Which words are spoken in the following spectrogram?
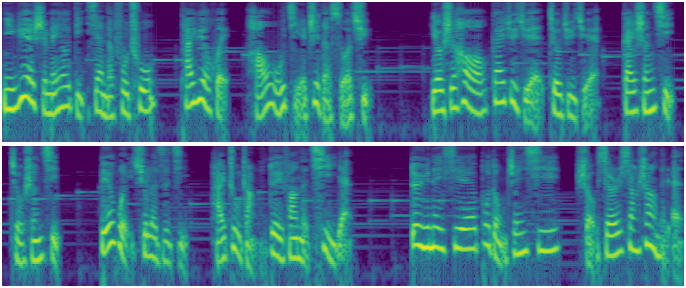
你越是没有底线的付出，他越会毫无节制的索取。有时候该拒绝就拒绝，该生气就生气，别委屈了自己，还助长了对方的气焰。对于那些不懂珍惜、手心儿向上的人，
